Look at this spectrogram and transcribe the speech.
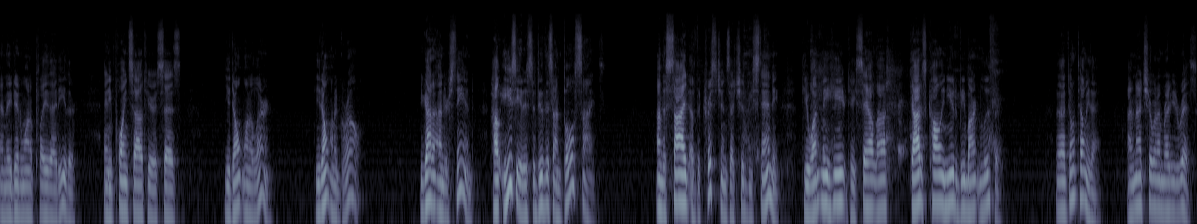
And they didn't want to play that either. And he points out here, says, you don't want to learn. You don't want to grow. You got to understand how easy it is to do this on both sides. On the side of the Christians that should be standing. Do you want me here to say out loud, God is calling you to be Martin Luther? Uh, don't tell me that. I'm not sure what I'm ready to risk.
